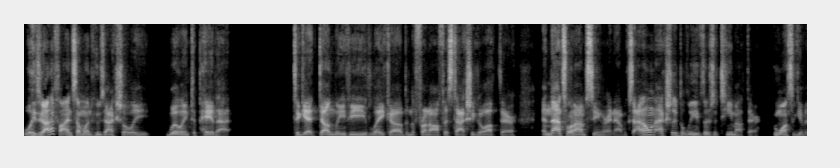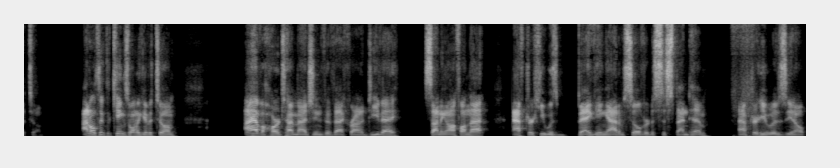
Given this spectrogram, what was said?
Well, he's got to find someone who's actually willing to pay that to get Dunleavy, Lacob in the front office to actually go up there. And that's what I'm seeing right now because I don't actually believe there's a team out there who wants to give it to him. I don't think the Kings want to give it to him. I have a hard time imagining Vivek Ranadive signing off on that after he was begging Adam Silver to suspend him after he was, you know,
